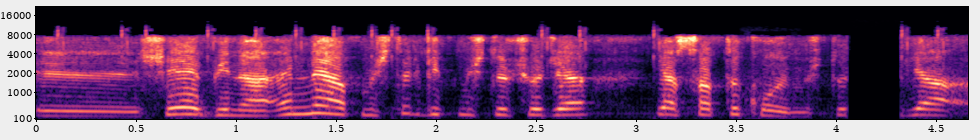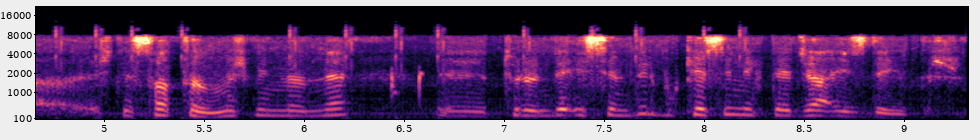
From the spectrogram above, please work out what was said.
e, şeye binaen ne yapmıştır? Gitmiştir çocuğa ya satı koymuştur ya işte satılmış bilmem ne e, türünde isimdir. Bu kesinlikle caiz değildir.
